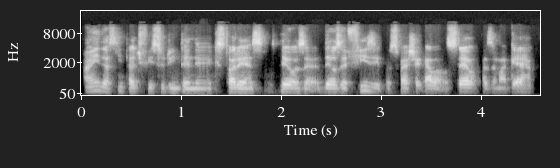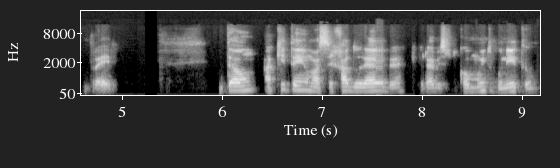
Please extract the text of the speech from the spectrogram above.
Ainda assim está difícil de entender que história é essa. Deus é, Deus é físico, você vai chegar lá no céu fazer uma guerra contra ele. Então, aqui tem uma Sikha do Rebbe, que o Rebbe explicou muito bonito,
